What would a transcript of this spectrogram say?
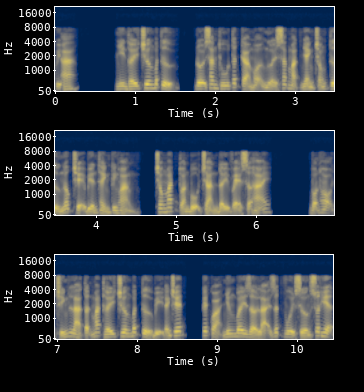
Quỷ a. Nhìn thấy trương bất tử đội săn thú tất cả mọi người sắc mặt nhanh chóng từ ngốc trệ biến thành kinh hoàng, trong mắt toàn bộ tràn đầy vẻ sợ hãi. Bọn họ chính là tận mắt thấy trương bất tử bị đánh chết, kết quả nhưng bây giờ lại rất vui sướng xuất hiện,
